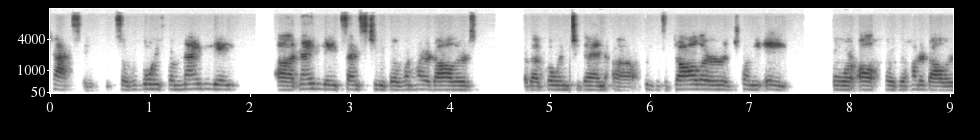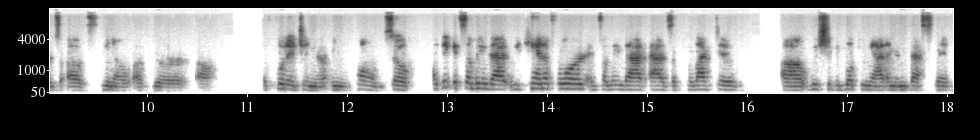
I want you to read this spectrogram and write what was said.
tax increase. So we're going from 98, uh, 98 cents to the $100 that going to then, uh, I think it's a dollar and 28 for all, for the $100 of, you know, of your uh, the footage in your in your home. So I think it's something that we can afford and something that as a collective uh, we should be looking at an investment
